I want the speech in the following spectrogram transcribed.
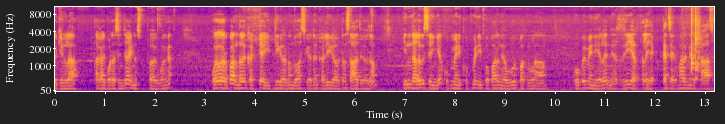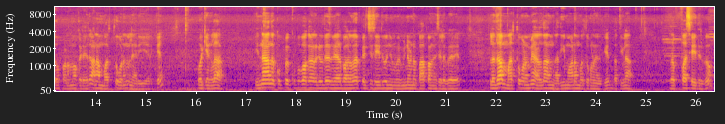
ஓகேங்களா? தக்காளி போட செஞ்சால் இன்னும் சூப்பராக இருப்பாங்க குறகுறப்பாக அந்தளவுக்கு கட்டியாக இட்லி காட்டும் தோசை காட்டும் களி காட்டும் சாதத்துக்காகட்டும் இந்த அளவுக்கு செய்யுங்க. குப்பமேனி குப்பமேனி இப்போ பாருங்கள் ஊர் பக்கம்லாம் குப்பைமேனி நிறைய இடத்துல எக்கச்சக்கமாக இருக்குது காசோ பணமோ கிடையாது. ஆனால் மருத்துவ குணங்கள் நிறைய இருக்குது ஓகேங்களா? இன்னும் அந்த குப்பை குப்பை பக்கம் இருக்கிறது வேறு பக்கம் தான் பிரித்து செய்து கொஞ்சம் முன்ன முன்ன பார்ப்பாங்க சில பேர். இல்லை தான் மருத்துவ குணமே அதில் தான் அதிகமான மருத்துவ குணம் இருக்குது பார்த்தீங்களா ரப்பாக செய்திருக்கோம்.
